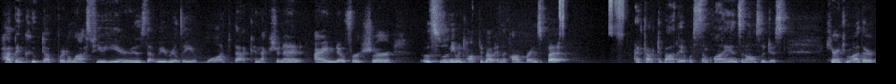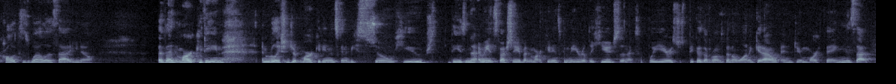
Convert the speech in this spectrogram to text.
have been cooped up for the last few years that we really want that connection. And I know for sure, this wasn't even talked about in the conference, but I've talked about it with some clients and also just hearing from other colleagues as well is that you know event marketing and relationship marketing is going to be so huge these i mean especially event marketing is going to be really huge the next couple of years just because everyone's going to want to get out and do more things that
